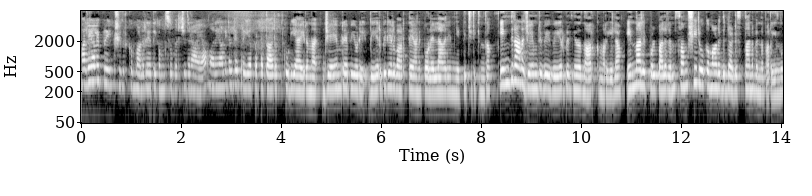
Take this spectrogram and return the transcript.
മലയാളി പ്രേക്ഷകർക്കും വളരെയധികം സുപരിചിതനായ മലയാളികളുടെ പ്രിയപ്പെട്ട താരം കൂടിയായിരുന്ന ജയം രവിയുടെ വേർപിരിയൽ വാർത്തയാണ് ഇപ്പോൾ എല്ലാവരെയും ഞെട്ടിച്ചിരിക്കുന്നത്. എന്തിനാണ് ജയം രവി വേർപിരിഞ്ഞതെന്ന് ആർക്കും അറിയില്ല. എന്നാൽ ഇപ്പോൾ പലരും സംശയരോഗമാണ് ഇതിന്റെ അടിസ്ഥാനമെന്ന് പറയുന്നു.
